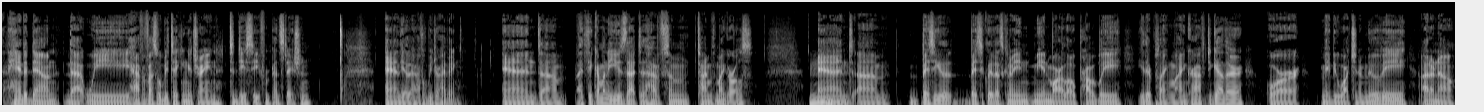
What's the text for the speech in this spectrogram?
and handed down that we half of us will be taking a train to DC from Penn Station, and the other half will be driving. And um, I think I'm going to use that to have some time with my girls Mm. and um, basically, basically that's going to mean me and Marlo probably either playing Minecraft together or maybe watching a movie. I don't know,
